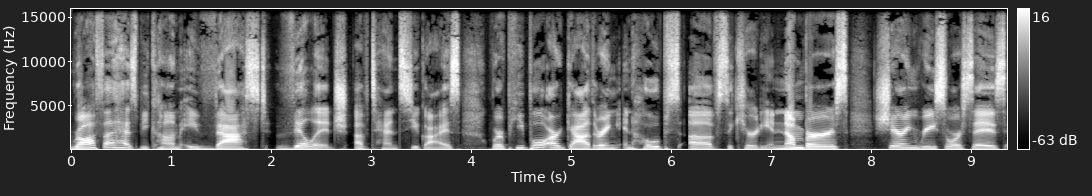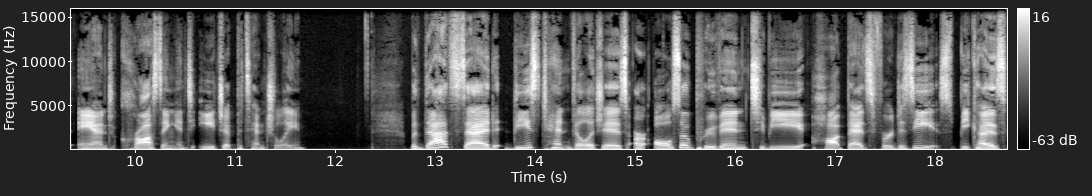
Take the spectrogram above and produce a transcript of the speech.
Rafah has become a vast village of tents, you guys, where people are gathering in hopes of security in numbers, sharing resources, and crossing into Egypt potentially. But that said, these tent villages are also proven to be hotbeds for disease because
